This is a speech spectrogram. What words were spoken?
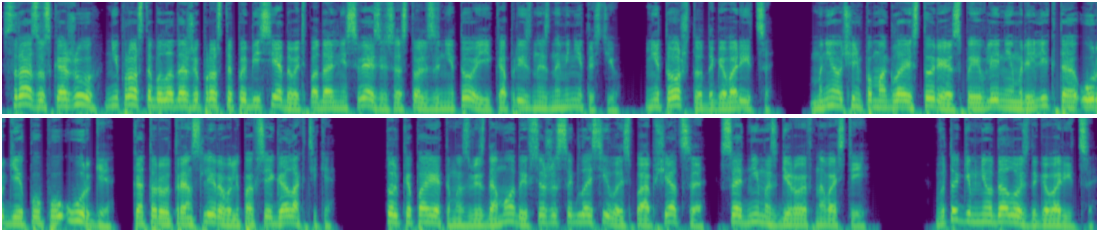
Сразу скажу, не просто было даже просто побеседовать по дальней связи со столь занятой и капризной знаменитостью. Не то что договориться. Мне очень помогла история с появлением реликта Урги-Пупу-Урги, которую транслировали по всей галактике. Только поэтому звезда моды все же согласилась пообщаться с одним из героев новостей. В итоге мне удалось договориться,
